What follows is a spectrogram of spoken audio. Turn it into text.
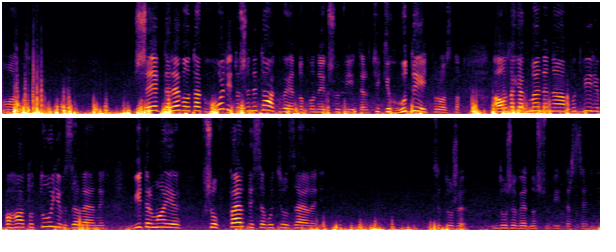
От. Ще як дерева отак голі, то ще не так видно по них, що вітер, тільки гудить просто. А отак як в мене на подвір'ї багато туїв зелених, вітер має що впертися в оцю зелень. Це дуже, дуже видно, що вітер сильний.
